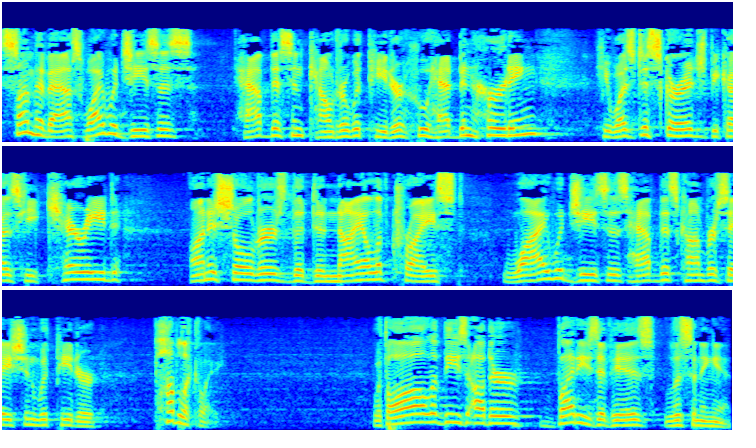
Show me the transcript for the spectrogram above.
Some have asked, why would Jesus have this encounter with Peter, who had been hurting. He was discouraged because he carried on his shoulders the denial of Christ. Why would Jesus have this conversation with Peter publicly? With all of these other buddies of his listening in.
